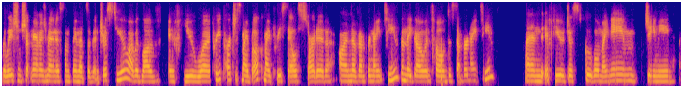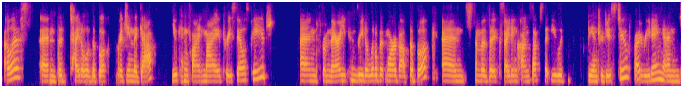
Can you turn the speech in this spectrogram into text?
relationship management is something that's of interest to you. I would love if you would pre-purchase my book. My pre-sales started on November 19th and they go until December 19th. And if you just Google my name, Jaime Ellis, and the title of the book, Bridging the Gap, you can find my pre-sales page. And from there, you can read a little bit more about the book and some of the exciting concepts that you would be introduced to by reading and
